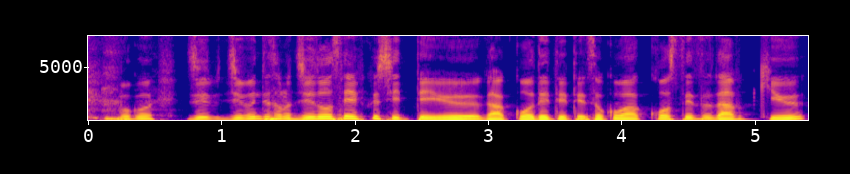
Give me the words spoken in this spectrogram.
僕、じ自分でその柔道整復師っていう学校出てて、そこは骨折打球、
